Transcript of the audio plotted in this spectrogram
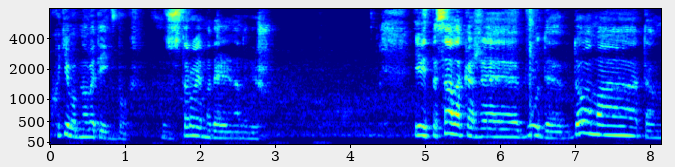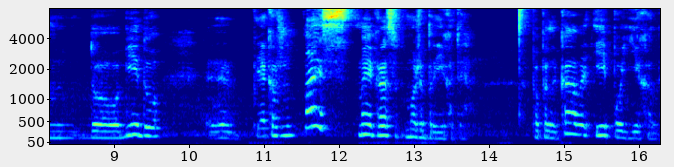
хотів обновити Xbox з старої моделі на новішу. І відписала, каже, буде вдома, там до обіду. Е, Я кажу, найс, ми якраз можемо приїхати. Попили кави і поїхали.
